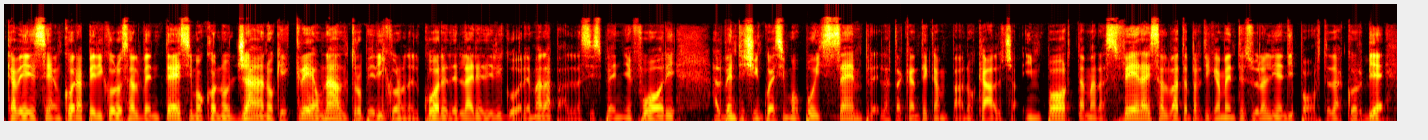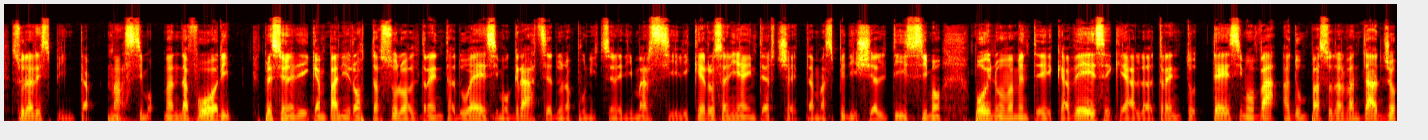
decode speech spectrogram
Cavese ancora pericolosa al ventesimo con Giano che crea un altro pericolo nel cuore dell'area di rigore, ma la palla si spegne fuori. Al venticinquesimo poi sempre l'attaccante Campano calcia in porta, ma la sfera è salvata praticamente sulla linea di porta da Corbier sulla respinta. Massimo manda fuori. Pressione dei campani rotta solo al 32esimo grazie ad una punizione di Marsili che Rosania intercetta ma spedisce altissimo. Poi nuovamente Cavese che al 38esimo va ad un passo dal vantaggio.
